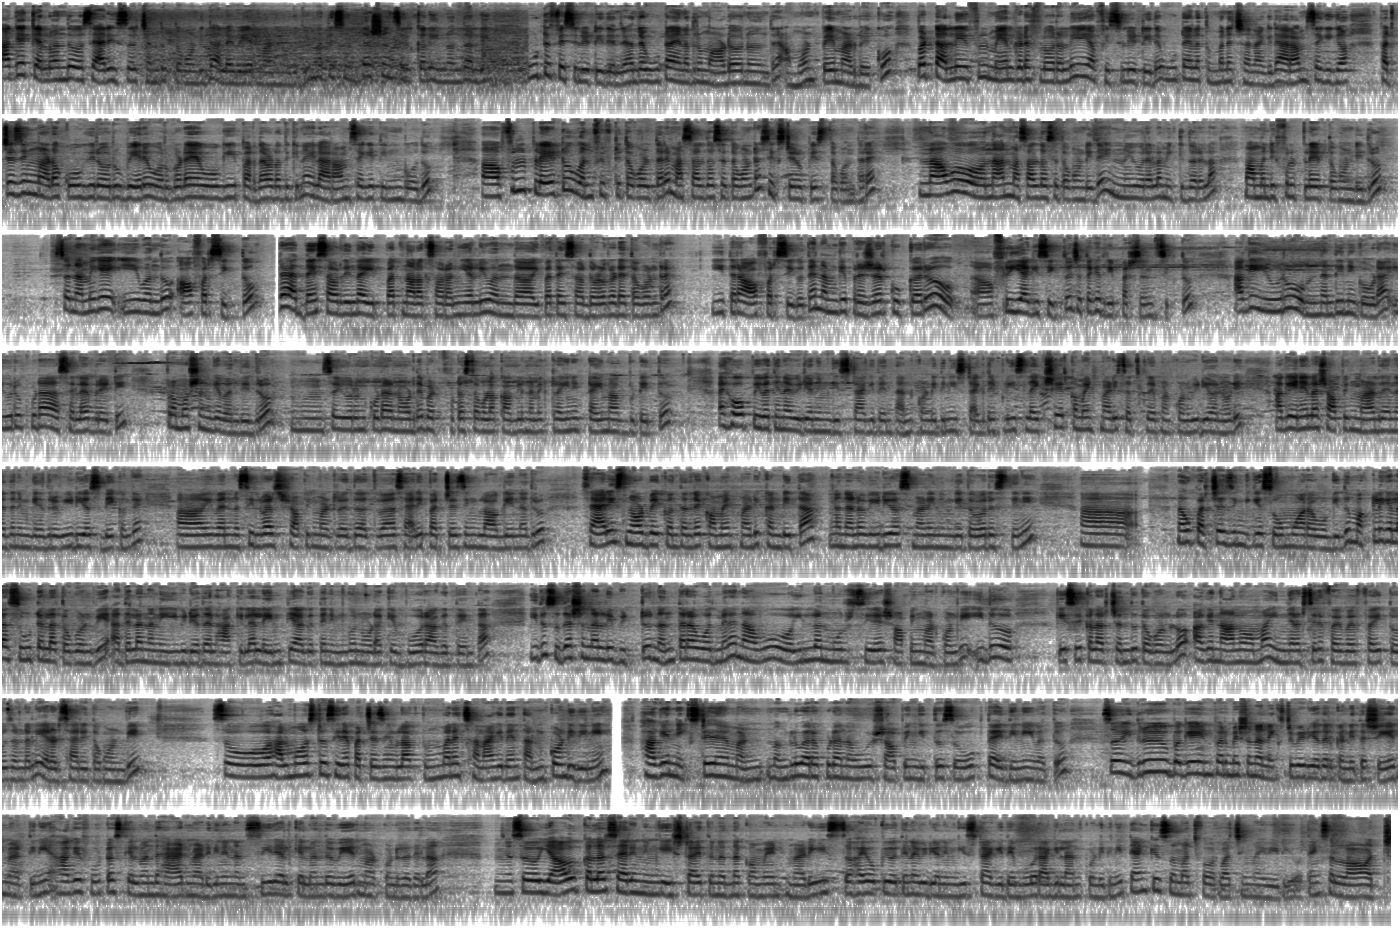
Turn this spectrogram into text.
ಹಾಗೆ ಕೆಲವೊಂದು ಸ್ಯಾರೀಸು ಚಂದಕ್ಕೆ ತೊಗೊಂಡಿದ್ದು ಅಲ್ಲೇ ವೇರ್ ಮಾಡಿ ನೋಡಿದ್ವಿ ಮತ್ತು ಸುದರ್ಶನ್ ಸಿಲ್ಕಲ್ಲಿ ಇನ್ನೊಂದು ಅಲ್ಲಿ ಊಟದ ಫೆಸಿಲಿಟಿ ಇದೆ ಅಂದರೆ ಅಂದರೆ ಊಟ ಏನಾದರೂ ಮಾಡೋನು ಅಂದರೆ ಅಮೌಂಟ್ ಪೇ ಮಾಡಬೇಕು. ಬಟ್ ಅಲ್ಲಿ ಫುಲ್ ಮೇಲ್ಗಡೆ ಫ್ಲೋರಲ್ಲಿ ಆ ಫೆಸಿಲಿಟಿ ಇದೆ. ಊಟ ಎಲ್ಲ ತುಂಬಾ ಚೆನ್ನಾಗಿದೆ. ಆರಾಮ್ಸಾಗಿ ಈಗ ಪರ್ಚೇಸಿಂಗ್ ಮಾಡೋಕೆ ಹೋಗಿರೋರು, ಬೇರೆ ಹೊರಗಡೆ ಹೋಗಿ ಪರದಾಡೋದಕ್ಕಿಂತ ಇಲ್ಲ, ಆರಾಮ್ಸಾಗಿ ತಿನ್ಬೋದು. ಫುಲ್ ಪ್ಲೇಟು ಒನ್ ಫಿಫ್ಟಿ ತೊಗೊಳ್ತಾರೆ. ಮಸಾಲೆ ದೋಸೆ ತೊಗೊಂಡ್ರೆ ಸಿಕ್ಸ್ಟಿ ರುಪೀಸ್ ತೊಗೊತಾರೆ. ನಾವು, ನಾನು ಮಸಾಲೆ ದೋಸೆ ತೊಗೊಂಡಿದ್ದೆ. ಇನ್ನು ಇವರೆಲ್ಲ ಮಿಕ್ಕಿದವರೆಲ್ಲ ಮಾಮೂಲಿ ಫುಲ್ ಪ್ಲೇಟ್ ತೊಗೊಂಡಿದ್ರು. ಸೊ ನಮಗೆ ಈ ಒಂದು ಆಫರ್ ಸಿಕ್ತು. ಅಂದರೆ ಹದಿನೈದು ಸಾವಿರದಿಂದ ಇಪ್ಪತ್ನಾಲ್ಕು ಸಾವಿರ ನಿಯರ್ಲಿ ಒಂದು ಇಪ್ಪತ್ತೈದು ಸಾವಿರದ ಒಳಗಡೆ ತೊಗೊಂಡ್ರೆ ಈ ಥರ ಆಫರ್ ಸಿಗುತ್ತೆ. ನಮಗೆ ಪ್ರೆಷರ್ ಕುಕ್ಕರು ಫ್ರೀಯಾಗಿ ಸಿಕ್ತು, ಜೊತೆಗೆ ತ್ರೀ ಪರ್ಸೆಂಟ್ ಸಿಕ್ತು. ಹಾಗೆ ಇವರು ನಂದಿನಿ ಗೌಡ, ಇವರು ಕೂಡ ಸೆಲೆಬ್ರಿಟಿ ಪ್ರಮೋಷನ್ಗೆ ಬಂದಿದ್ದರು ಸೊ ಇವ್ರನ್ನ ಕೂಡ ನೋಡಿದೆ ಬಟ್ ಫೋಟೋಸ್ ತೊಗೊಳಕ್ಕಾಗಲಿ ನಮಗೆ ಟ್ರೈನಿಗೆ ಟೈಮ್ ಆಗಿಬಿಟ್ಟಿತ್ತು. ಐ ಹೋಪ್ ಇವತ್ತಿನ ವೀಡಿಯೋ ನಿಮ್ಗೆ ಇಷ್ಟ ಆಗಿದೆ ಅಂತ ಅಂದ್ಕೊಂಡಿದ್ದೀನಿ ಇಷ್ಟ ಆಗಿದೆ ಪ್ಲೀಸ್ ಲೈಕ್ ಶೇರ್ ಕಮೆಂಟ್ ಮಾಡಿ ಸಬ್ಸ್ಕ್ರೈಬ್ ಮಾಡ್ಕೊಂಡು ವೀಡಿಯೋ ನೋಡಿ. ಹಾಗೆ ಏನೆಲ್ಲ ಶಾಪಿಂಗ್ ಮಾಡಿದೆ ಅನ್ನೋದು ನಿಮ್ಗೆ ಏನಾದರೂ ವೀಡಿಯೋಸ್ ಬೇಕಂದರೆ ಇವನ್ ಸಿಲ್ವರ್ ಶಾಪಿಂಗ್ ಮಾಡಿರೋದು ಅಥವಾ ಸ್ಯಾರಿ ಪರ್ಚೇಸಿಂಗ್ ಬ್ಲಾಗ್ ಏನಾದರೂ ಸ್ಯಾರೀಸ್ ನೋಡಬೇಕು ಅಂತಂದರೆ ಕಾಮೆಂಟ್ ಮಾಡಿ, ಖಂಡಿತ ನಾನು ವೀಡಿಯೋಸ್ ಮಾಡಿ ನಿಮಗೆ ತೋರಿಸ್ತೀನಿ. ನಾವು ಪರ್ಚೇಸಿಂಗಿಗೆ ಸೋಮವಾರ ಹೋಗಿದ್ದು ಮಕ್ಕಳಿಗೆಲ್ಲ ಸೂಟ್ ಎಲ್ಲ ತೊಗೊಂಡ್ವಿ. ಅದೆಲ್ಲ ನಾನು ಈ ವಿಡಿಯೋದಲ್ಲಿ ಹಾಕಿಲ್ಲ. ಲೆಂತಿ ಆಗುತ್ತೆ, ನಿಮಗೂ ನೋಡೋಕ್ಕೆ ಬೋರ್ ಆಗುತ್ತೆ ಅಂತ. ಇದು ಸುದರ್ಶನಲ್ಲಿ ಬಿಟ್ಟು ನಂತರ ಹೋದ್ಮೇಲೆ ನಾವು ಇಲ್ಲೊಂದು ಮೂರು ಸೀರೆ ಶಾಪಿಂಗ್ ಮಾಡ್ಕೊಂಡ್ವಿ. ಇದು ಕೇಸರಿ ಕಲರ್ ಚಂದು ತೊಗೊಂಡ್ಲು. ಹಾಗೆ ನಾನು, ಅಮ್ಮ ಇನ್ನೆರಡು ಸೀರೆ ಫೈವ್ ಬೈ ಫೈವ್ ತೌಸಂಡಲ್ಲಿ ಎರಡು ಸ್ಯಾರಿ ತೊಗೊಂಡ್ವಿ. ಸೊ ಆಲ್ಮೋಸ್ಟ್ ಸೀರೆ ಪರ್ಚೇಸಿಂಗ್ ಬ್ಲಾಗ್ ತುಂಬಾ ಚೆನ್ನಾಗಿದೆ ಅಂತ ಅಂದ್ಕೊಂಡಿದ್ದೀನಿ ಹಾಗೆ ನೆಕ್ಸ್ಟ್ ಡೇ ಮಂಗಳವಾರ ಕೂಡ ನಾವು ಶಾಪಿಂಗ್ ಇತ್ತು ಸೊ ಹೋಗ್ತಾ ಇದ್ದೀನಿ ಇವತ್ತು. ಸೊ ಇದ್ರ ಬಗ್ಗೆ ಇನ್ಫಾರ್ಮೇಷನ್ ನಾನು ನೆಕ್ಸ್ಟ್ ವೀಡಿಯೋದಲ್ಲಿ ಖಂಡಿತ ಶೇರ್ ಮಾಡ್ತೀನಿ. ಹಾಗೆ ಫೋಟೋಸ್ ಕೆಲವೊಂದು ಆ್ಯಡ್ ಮಾಡಿದ್ದೀನಿ ನನ್ನ ಸೀರಿಯಲ್ ಕೆಲವೊಂದು ವೇರ್ ಮಾಡ್ಕೊಂಡಿರೋದೆಲ್ಲ. ಸೊ ಯಾವ ಕಲರ್ ಸ್ಯಾರಿ ನಿಮಗೆ ಇಷ್ಟ ಆಯಿತು ಅನ್ನೋದನ್ನ ಕಾಮೆಂಟ್ ಮಾಡಿ. ಸೊ ಹೈ ಹೋಪ್ ಇವತ್ತಿನ ವೀಡಿಯೋ ನಿಮ್ಗೆ ಇಷ್ಟ ಆಗಿದೆ ಬೋರ್ ಆಗಿಲ್ಲ ಅಂದ್ಕೊಂಡಿದ್ದೀನಿ thank you so much for watching my video thanks a lot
